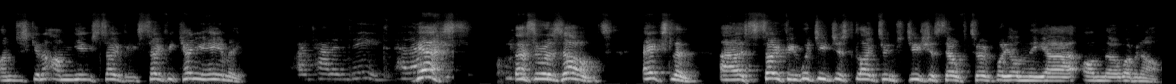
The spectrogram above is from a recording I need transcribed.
I'm just going to unmute Sophie. Sophie, can you hear me? I can indeed. Hello. Yes, that's a result. Excellent. Uh, Sophie, would you just like to introduce yourself to everybody on the uh, on the webinar?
